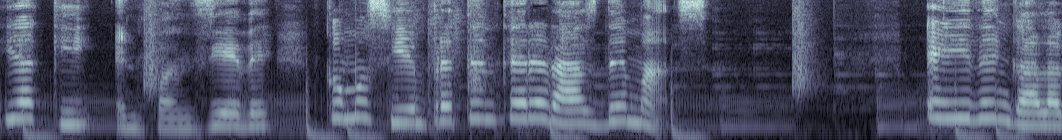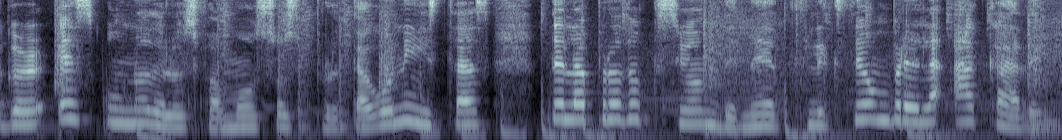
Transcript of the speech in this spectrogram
y aquí en Fanciede, como siempre te enterarás de más. Aiden Gallagher es uno de los famosos protagonistas de la producción de Netflix de Umbrella Academy.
